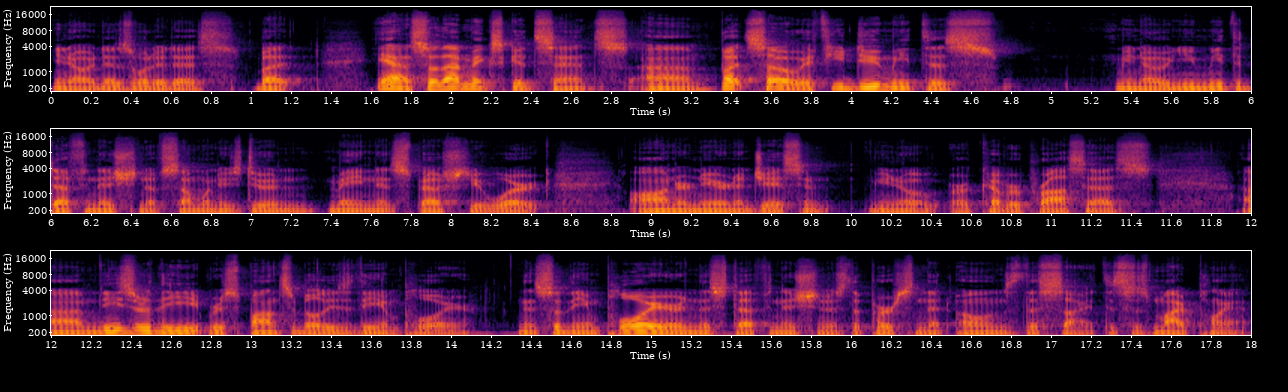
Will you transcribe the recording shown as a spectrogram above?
you know, it is what it is. But yeah, so that makes good sense. Um, but so if you do meet this, you know, you meet the definition of someone who's doing maintenance specialty work on or near an adjacent, you know, or cover process. Um, these are the responsibilities of the employer. And so the employer in this definition is the person that owns the site. This is my plant.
